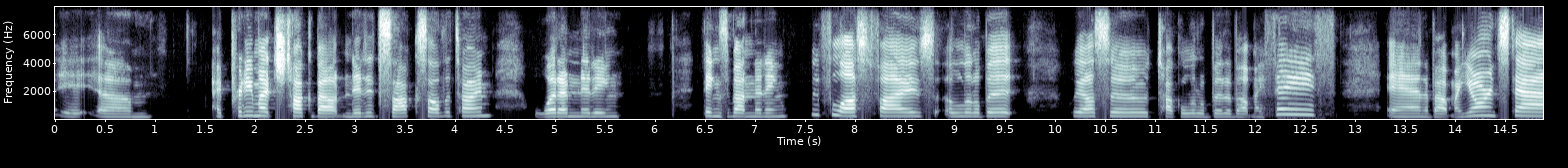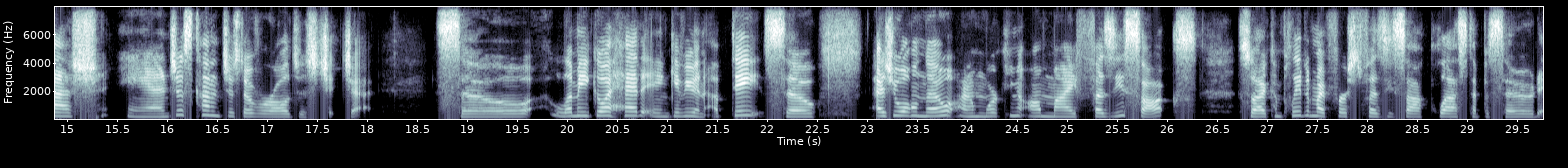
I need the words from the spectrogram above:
It, um, I pretty much talk about knitted socks all the time, what I'm knitting, things about knitting. We philosophize a little bit. We also talk a little bit about my faith and about my yarn stash and just kind of just overall just chit chat. So let me go ahead and give you an update. So, as you all know, I'm working on my fuzzy socks. So, I completed my first fuzzy sock last episode,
